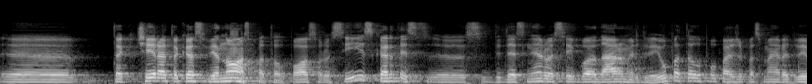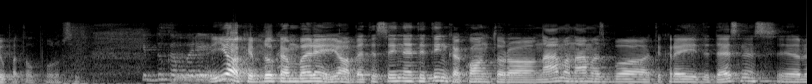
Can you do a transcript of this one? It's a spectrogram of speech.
e, Čia yra tokios vienos patalpos rusys, kartais e, didesni rusiai buvo daromi ir dviejų patalpų, pavyzdžiui, pas mane yra dviejų patalpų rusys. Kaip du kambariai. Jo, kaip du kambariai, jo, bet jisai netitinka kontūro namo, namas buvo tikrai didesnis ir,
